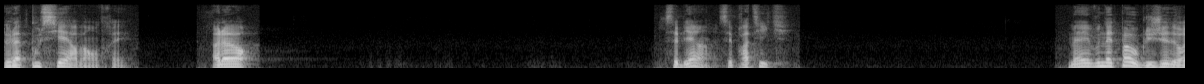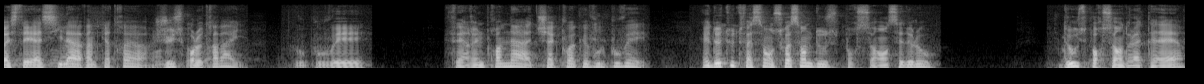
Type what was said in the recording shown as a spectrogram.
de la poussière va entrer. Alors, c'est bien, c'est pratique. Mais vous n'êtes pas obligé de rester assis là 24 heures, juste pour le travail. Vous pouvez faire une promenade chaque fois que vous le pouvez. Et de toute façon, 72% c'est de l'eau. 12% de la terre,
